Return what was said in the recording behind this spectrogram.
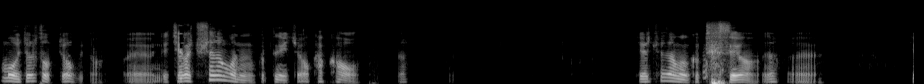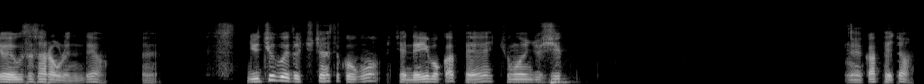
뭐 어쩔 수 없죠. 그죠? 예, 근데 제가 추천한 거는 급등했죠. 카카오. 제가 추천한 건 급등했어요. 그죠? 예. 제가 여기서 사라고 그랬는데요. 예. 유튜브에도 추천했을 거고 제 네이버 카페 중원주식 네, 카페죠.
